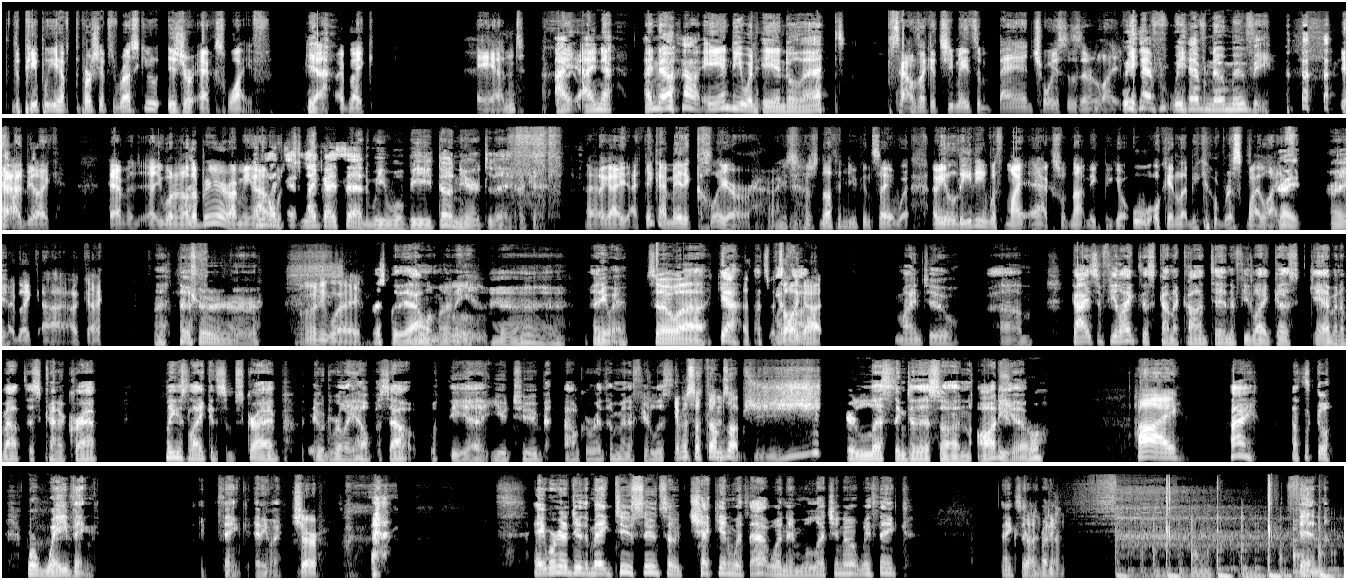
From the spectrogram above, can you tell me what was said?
the people you have, the person you have to rescue is your ex-wife. yeah. I'm like, and I I know I know how Andy would handle that. sounds like it, she made some bad choices in her life. We have we have no movie. yeah, I'd be like, "Have uh, you want another beer?" I mean, I, like, was, like I said, we will be done here today. Okay. I think I, I think I made it clear. Right? There's nothing you can say. I mean, leading with my ex would not make me go, "Oh, okay, let me go risk my life." Right. Right. Be like, ah, okay. Anyway, especially the alimony. Yeah. Anyway, so uh yeah, that's, that's, that's, all I got. Mine too. Um, guys, if you like this kind of content, if you like us gabbing about this kind of crap, please like and subscribe. It would really help us out with the uh, YouTube algorithm. And if you're listening, Give us a thumbs up. If you're listening to this on audio, Hi. hi, how's it going? We're waving. I think. Anyway, Sure. hey, we're gonna do the Meg 2 soon, so check in with that one, and we'll let you know what we think. Thanks, Dun, everybody. dun. Fin.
